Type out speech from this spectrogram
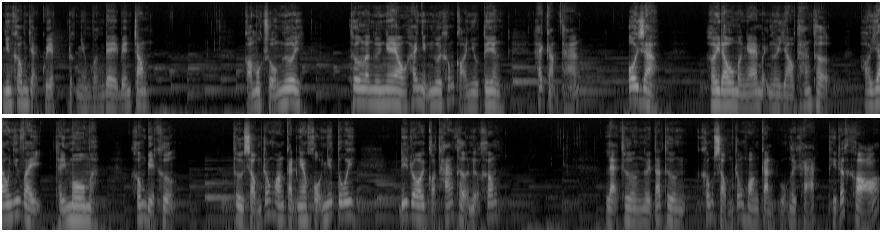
nhưng không giải quyết được những vấn đề bên trong. Có một số người, thường là người nghèo hay những người không có nhiều tiền, hay cảm thán, ôi dào, hơi đâu mà nghe mấy người giàu than thở, họ giàu như vậy, thấy mô mà, không biết hưởng. Thử sống trong hoàn cảnh nghèo khổ như tôi, đi rồi có than thở nữa không? Lẽ thường người ta thường không sống trong hoàn cảnh của người khác thì rất khó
